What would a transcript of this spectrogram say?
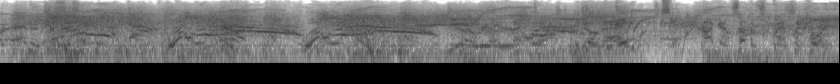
your energy system. You're real electric. You? I got something special for you.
